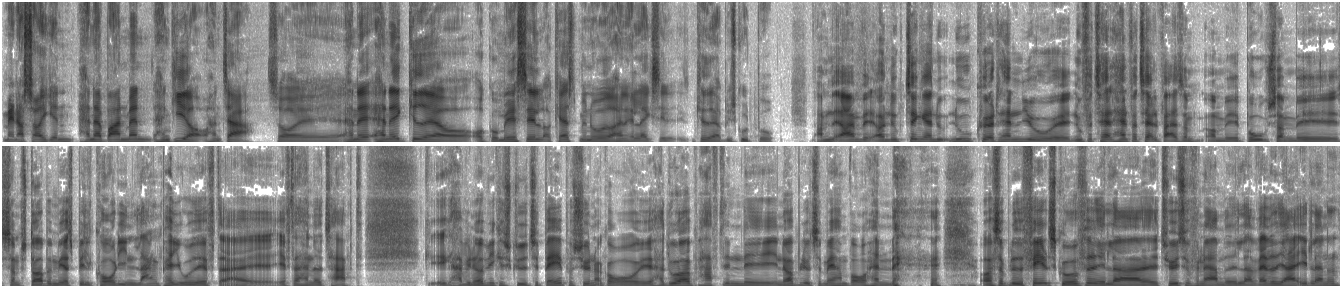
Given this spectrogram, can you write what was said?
men og så igen, han er bare en mand, han giver og han tager. Så øh, han, er, han er ikke ked af at, at gå med selv og kaste med noget, og han er heller ikke ked af at blive skudt på. Jamen, jamen, og nu tænker jeg, nu, nu kørte han jo, øh, nu fortalte, han fortalte faktisk om, om uh, Bo, som, uh, som stoppede med at spille kort i en lang periode, efter, uh, efter han havde tabt. Har vi noget, vi kan skyde tilbage på Søndergaard? Har du op haft en, en oplevelse med ham, hvor han også er blevet fælt skuffet, eller tøsefornærmet, eller hvad ved jeg, et eller andet?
